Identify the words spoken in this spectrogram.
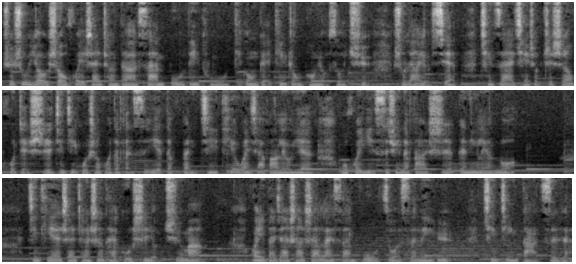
水树有手绘山城的散步地图，提供给听众朋友索取，数量有限，请在牵手之声或者是静静过生活的粉丝页的本集贴文下方留言，我会以私讯的方式跟您联络。今天山城生态故事有趣吗？欢迎大家上山来散步，做森林浴，亲近大自然，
